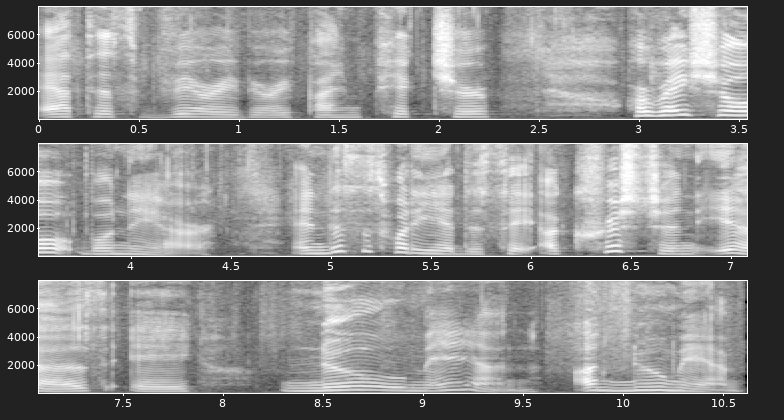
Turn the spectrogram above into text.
at this very, very fine picture. Horatio Bonar, and this is what he had to say A Christian is a new man, a new man.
